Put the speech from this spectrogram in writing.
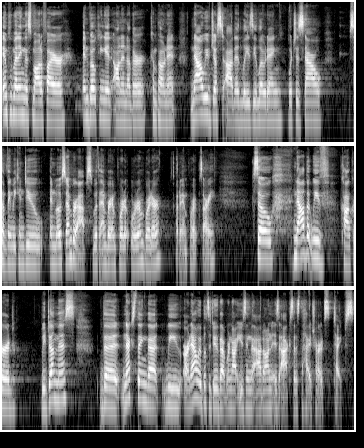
implementing this modifier, invoking it on another component. Now we've just added lazy loading, which is now something we can do in most Ember apps with Ember import or embroider, auto import, sorry. So now that we've conquered, we've done this, the next thing that we are now able to do that we're not using the add-on is access the HighCharts types,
